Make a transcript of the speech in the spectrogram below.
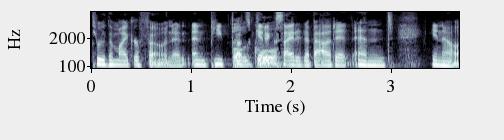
through the microphone and, and people That's get cool. excited about it and you know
